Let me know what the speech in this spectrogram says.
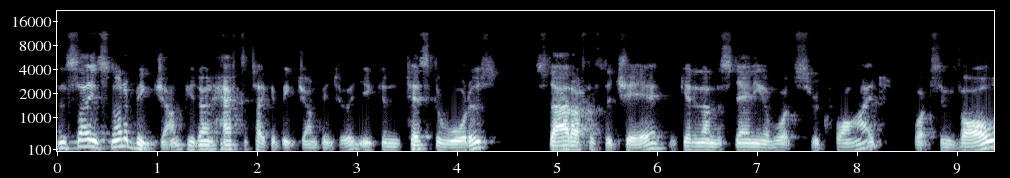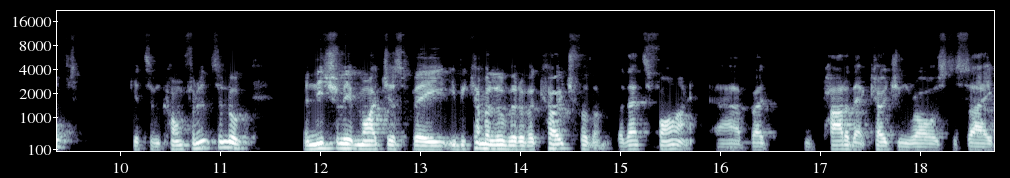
And say it's not a big jump. You don't have to take a big jump into it. You can test the waters, start off with the chair, get an understanding of what's required, what's involved, get some confidence. And look, initially it might just be you become a little bit of a coach for them, but that's fine. Uh, but part of that coaching role is to say,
